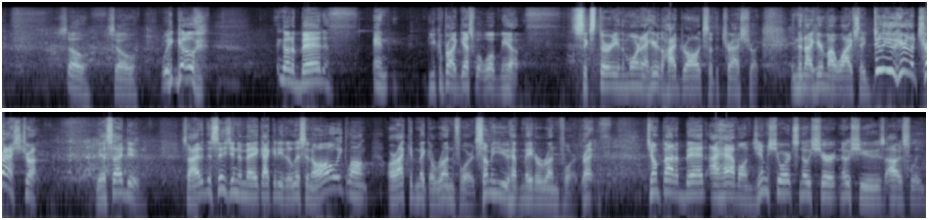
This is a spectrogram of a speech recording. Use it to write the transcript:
So, so we go, we go to bed, and you can probably guess what woke me up. 6:30 in the morning, I hear the hydraulics of the trash truck, and then I hear my wife say, "Do you hear the trash truck?" yes, I do. So I had a decision to make. I could either listen all week long, or I could make a run for it. Some of you have made a run for it, right? Jump out of bed. I have on gym shorts, no shirt, no shoes, obviously.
